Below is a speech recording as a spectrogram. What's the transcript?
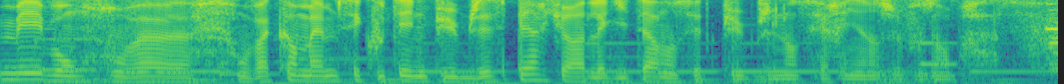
Mais bon, on va, on va quand même s'écouter une pub. J'espère qu'il y aura de la guitare dans cette pub. Je n'en sais rien. Je vous embrasse.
